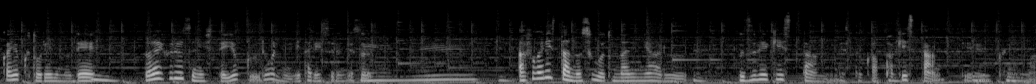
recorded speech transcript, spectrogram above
がよく取れるので、ドライフルーツにしてよく料理に入れたりするんです、うんアフガニスタンのすぐ隣にあるウズベキスタンですとかパキスタンっていう国は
